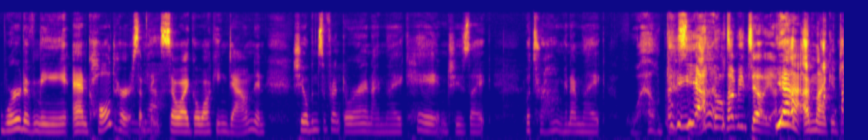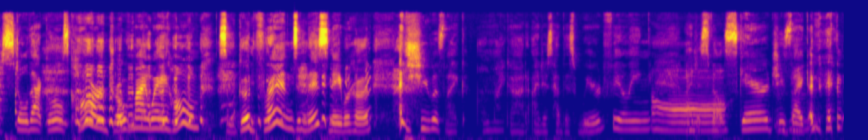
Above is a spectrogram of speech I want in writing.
word of me and called her or something. Yeah. So I go walking down and she opens the front door and I'm like, hey. And she's like, what's wrong? And I'm like, well, guess yeah. what? Let me tell you. Yeah, I'm like, I just stole that girl's car, drove my way home, some good friends in this neighborhood. And she was like, oh my God, I just had this weird feeling. I just felt scared. She's like, mm-hmm. and then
